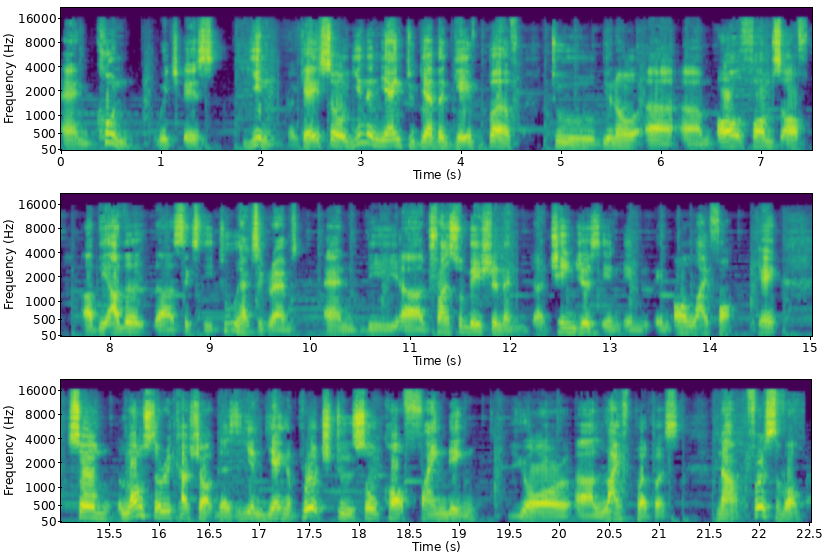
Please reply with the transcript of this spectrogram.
and Kun, which is yin. Okay, so yin and yang together gave birth to you know uh, um, all forms of uh, the other uh, 62 hexagrams and the transformation and changes in, in, in all life form. Okay, so long story cut short, there's the yin yang approach to so-called finding your life purpose. Now, first of all,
